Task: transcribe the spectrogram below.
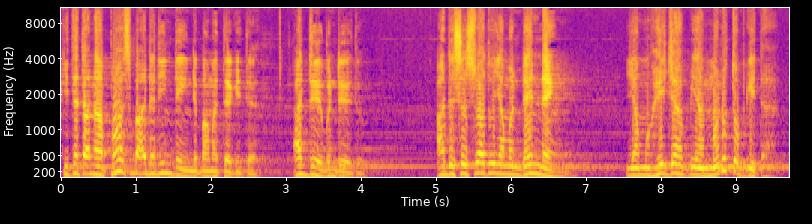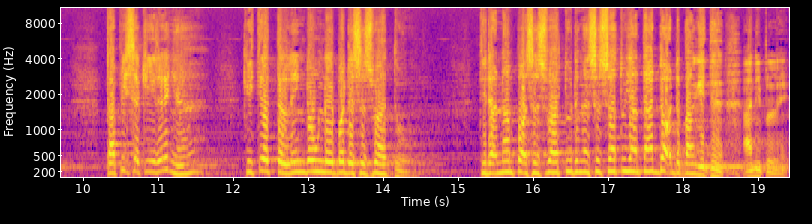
Kita tak nampak sebab ada dinding depan mata kita. Ada benda tu ada sesuatu yang mendendeng yang menghijab yang menutup kita. Tapi sekiranya kita terlindung daripada sesuatu tidak nampak sesuatu dengan sesuatu yang tak ada depan kita ha, ini pelik.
